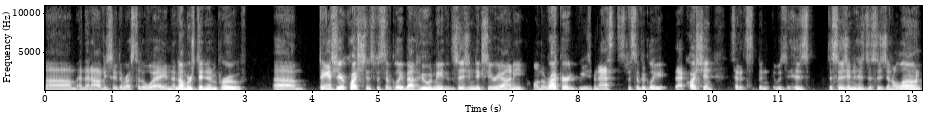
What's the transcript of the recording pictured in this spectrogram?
Um, and then obviously the rest of the way, and the numbers didn't improve. Um, to answer your question specifically about who had made the decision, Nick Sirianni on the record, he's been asked specifically that question, said it's been it was his decision, his decision alone.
